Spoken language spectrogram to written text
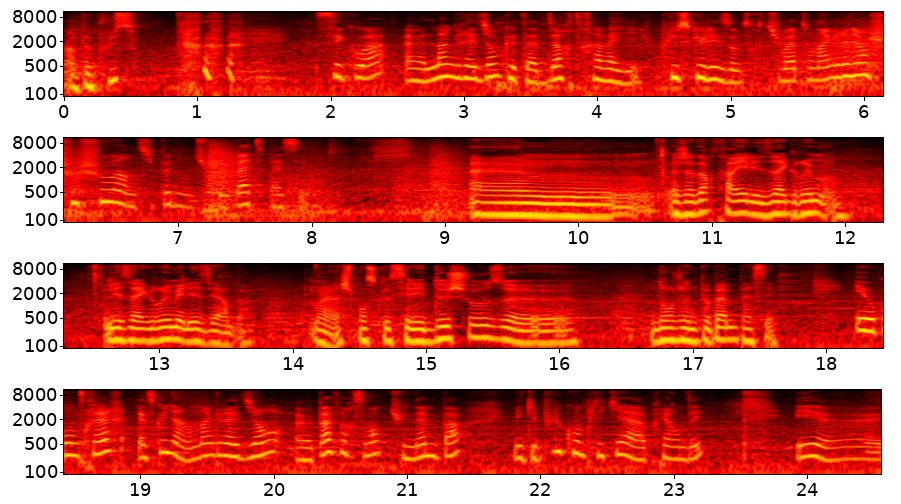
un peu plus. C'est quoi euh, l'ingrédient que tu adores travailler plus que les autres? Tu vois, ton ingrédient chouchou un petit peu dont tu peux pas te passer. J'adore travailler les agrumes, les agrumes et les herbes. Voilà, je pense que c'est les deux choses euh, dont je ne peux pas me passer. Et au contraire, est-ce qu'il y a un ingrédient, euh, pas forcément que tu n'aimes pas, mais qui est plus compliqué à appréhender et euh,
